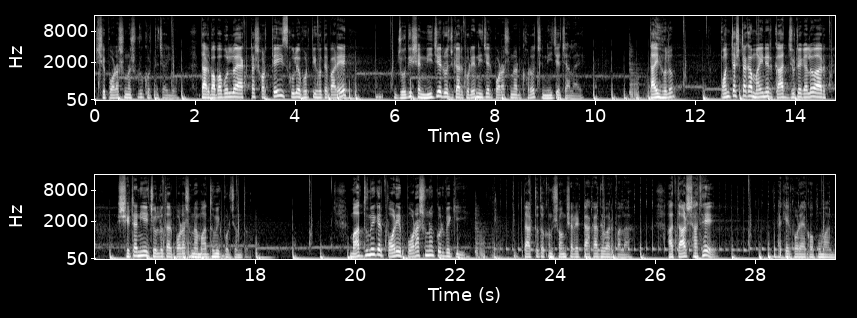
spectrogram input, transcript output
সে পড়াশোনা শুরু করতে চাইল। তার বাবা বলল, একটা শর্তেই স্কুলে ভর্তি হতে পারে যদি সে নিজে রোজগার করে, নিজের পড়াশোনার খরচ নিজে চালায়। তাই হলো। পঞ্চাশ টাকা মাইনের কাজ জুটে গেল আর সেটা নিয়েই চলল তার পড়াশোনা মাধ্যমিক পর্যন্ত। মাধ্যমিকের পরে পড়াশোনা করবে কি? তার তো তখন সংসারে টাকা দেওয়ার পালা। আর তার সাথে একের পর এক অপমান।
